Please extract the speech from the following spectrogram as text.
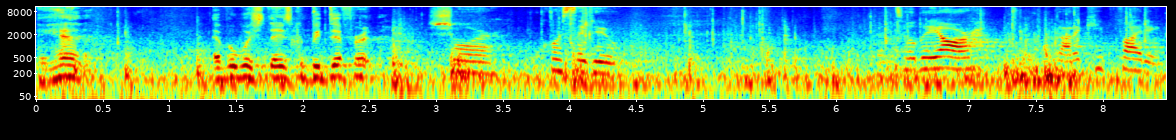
Hey, Hannah. Ever wish things could be different? Sure, of course I do. Until they are, gotta keep fighting.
